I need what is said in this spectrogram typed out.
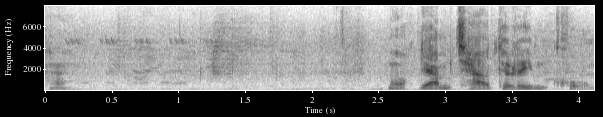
ค่ะหมอกยามเช้าที่ริมโขง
